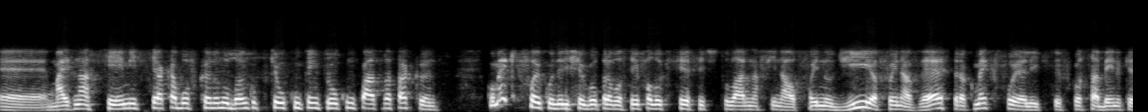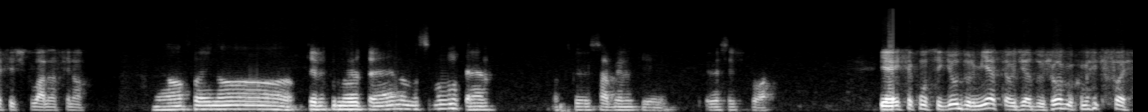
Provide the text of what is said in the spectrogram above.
É, mas na semi você acabou ficando no banco porque o Cuca entrou com quatro atacantes. Como é que foi quando ele chegou para você e falou que você ia ser titular na final? Foi no dia? Foi na véspera? Como é que foi ali que você ficou sabendo que ia ser titular na final? Não, foi no. Teve o primeiro treino, no segundo treino. Eu fiquei sabendo que eu ia ser titular. E aí você conseguiu dormir até o dia do jogo? Como é que foi?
